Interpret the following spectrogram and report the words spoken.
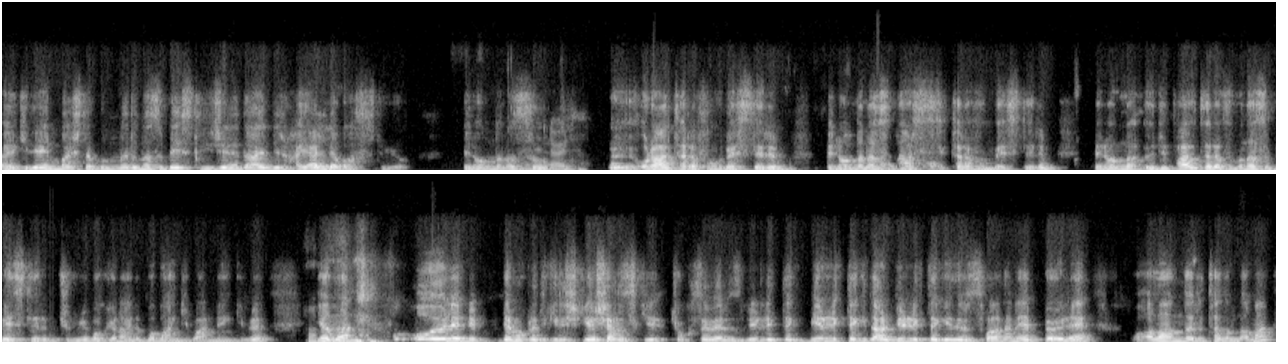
belki de en başta bunları nasıl besleyeceğine dair bir hayalle başlıyor. Ben onunla nasıl e, oral tarafımı beslerim? Ben onunla nasıl narsistik tarafımı beslerim? Ben onunla ödipal tarafımı nasıl beslerim? Çünkü bir bakıyorsun aynı baban gibi, annen gibi. Ya da o öyle bir demokratik ilişki yaşarız ki çok severiz. Birlikte birlikte gider, birlikte geliriz falan. Hani hep böyle o alanları tanımlama.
